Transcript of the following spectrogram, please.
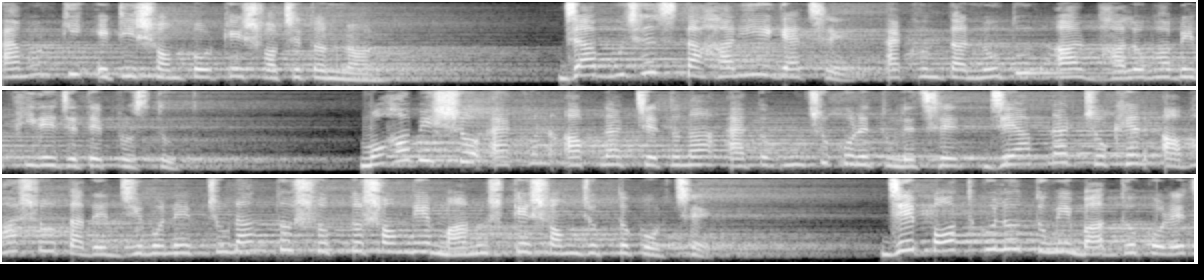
এমনকি এটি সম্পর্কে সচেতন নন। যা বুঝেছ তা হারিয়ে গেছে, এখন তা নতুন আর ভালোভাবে ফিরে যেতে প্রস্তুত। মহাবিশ্ব এখন আপনার চেতনা এত উঁচু করে তুলেছে যে আপনার চোখের আভাসও তাদের জীবনের চূড়ান্ত সত্য সঙ্গে মানুষকে সংযুক্ত করছে। যে পথগুলো তুমি বাধ্য করেছ,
